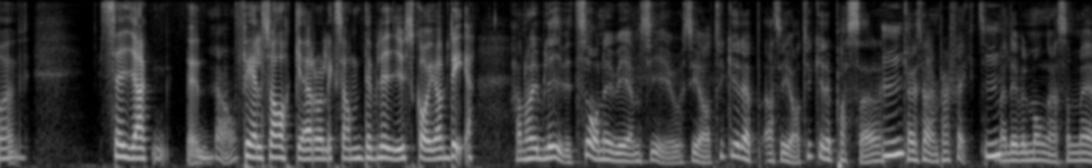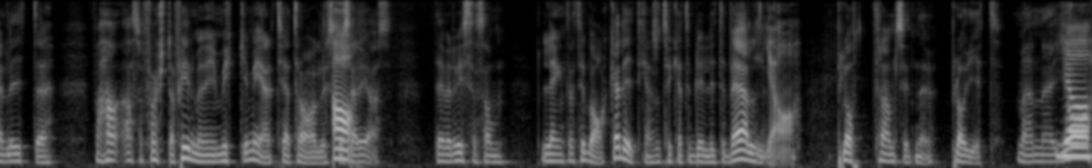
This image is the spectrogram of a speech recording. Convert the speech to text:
och säga eh, Ja. fel saker och liksom det blir ju skoj av det. Han har ju blivit så nu i MCU, så jag tycker det, alltså jag tycker det passar Mm. karaktären perfekt. Mm. Men det är väl många som är lite, för han, alltså första filmen är ju mycket mer teatralisk Ja. och seriös. Det är väl vissa som längtar tillbaka dit kanske tycker att det blir lite väl Ja. plott tramsigt nu, plojigt. Men eh, Ja. jag,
